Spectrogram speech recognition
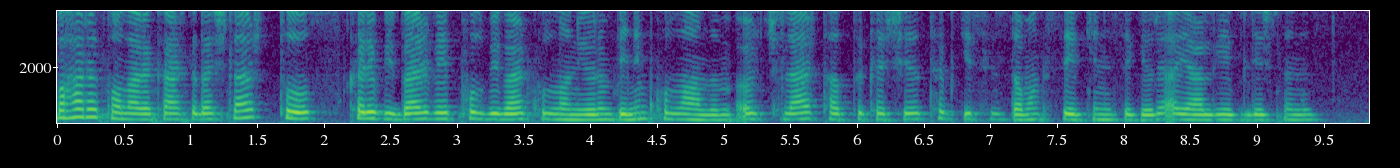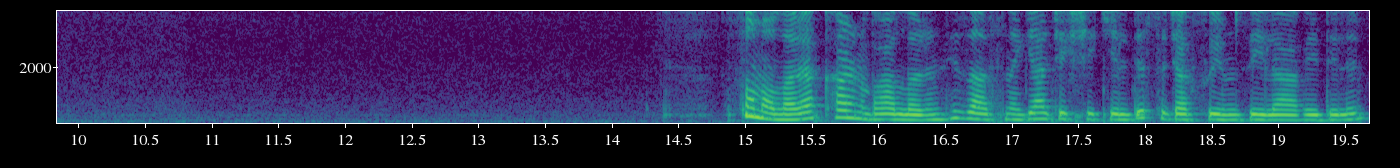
Baharat olarak arkadaşlar tuz, karabiber ve pul biber kullanıyorum. Benim kullandığım ölçüler tatlı kaşığı. Tabii ki siz damak zevkinize göre ayarlayabilirsiniz. Son olarak karnabaharların hizasına gelecek şekilde sıcak suyumuzu ilave edelim.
